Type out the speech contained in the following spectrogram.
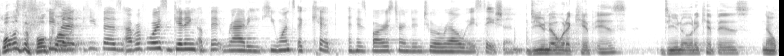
What was the full He quote? said he says Aberforth's getting a bit ratty. He wants a kip, and his bar is turned into a railway station. Do you know what a kip is? Do you know what a kip is? Nope.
